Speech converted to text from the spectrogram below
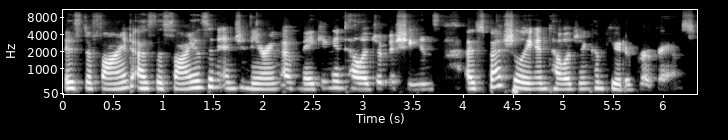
is defined as the science and engineering of making intelligent machines, especially intelligent computer programs.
